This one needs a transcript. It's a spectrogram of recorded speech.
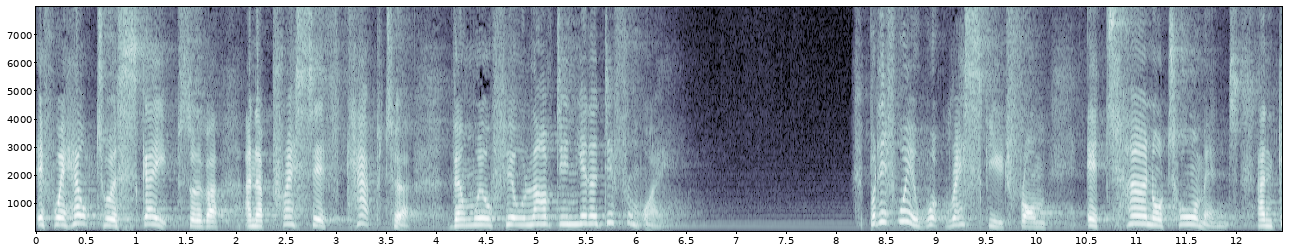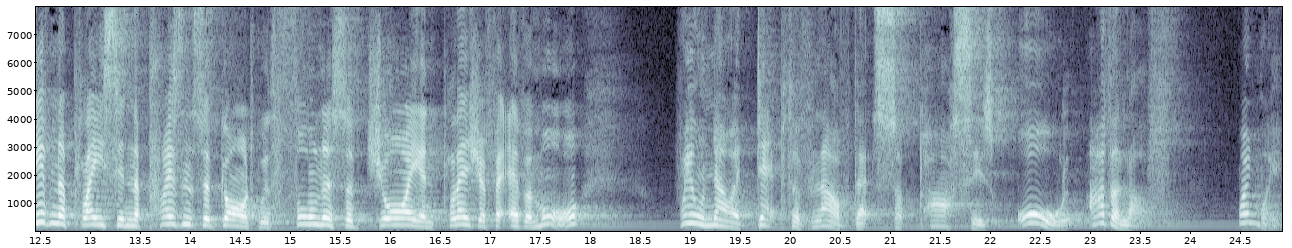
If we're helped to escape sort of a, an oppressive captor, then we'll feel loved in yet a different way. But if we're rescued from eternal torment and given a place in the presence of God with fullness of joy and pleasure forevermore, we'll know a depth of love that surpasses all other love, won't we?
